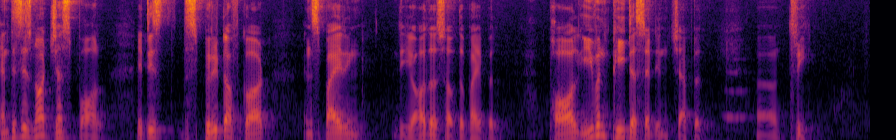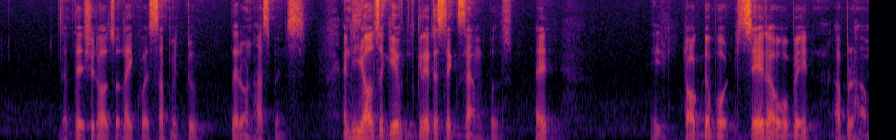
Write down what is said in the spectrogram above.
And this is not just Paul, it is the Spirit of God inspiring the authors of the Bible. Paul, even Peter said in chapter uh, 3 that they should also likewise submit to their own husbands. And he also gave greatest examples, right? He talked about Sarah obeyed Abraham.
